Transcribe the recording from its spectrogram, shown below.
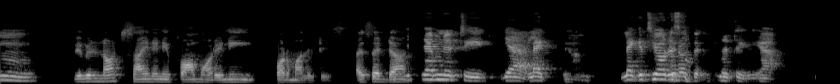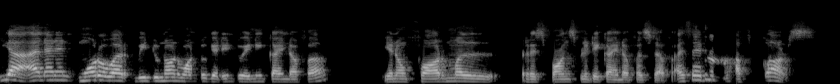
Mm. We will not sign any form or any formalities." I said, "Done." Indemnity, yeah, like yeah like it's your responsibility you know, the, yeah. Yeah and, and and moreover we do not want to get into any kind of a you know formal responsibility kind of a stuff. I said no. of course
